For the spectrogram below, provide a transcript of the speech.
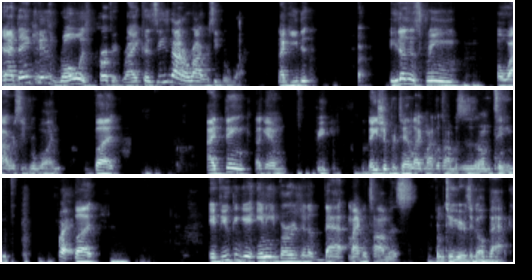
And I think his role is perfect, right? Because he's not a wide receiver one. Like he did, he doesn't scream a wide receiver one. But I think again, they should pretend like Michael Thomas is on the team. Right. But if you can get any version of that Michael Thomas from two years ago back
